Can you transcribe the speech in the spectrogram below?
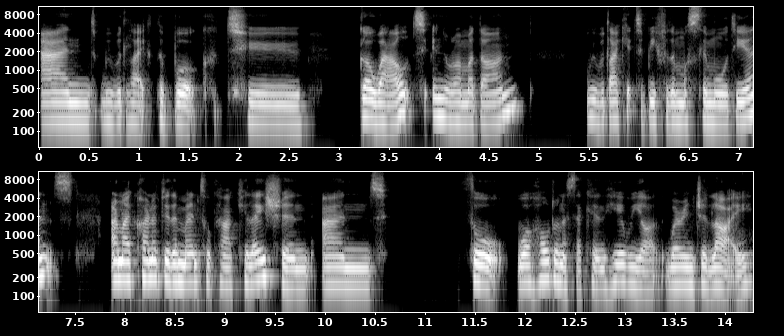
And we would like the book to go out in Ramadan. We would like it to be for the Muslim audience. And I kind of did a mental calculation and thought, well, hold on a second. Here we are. We're in July.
